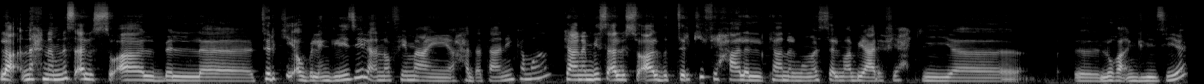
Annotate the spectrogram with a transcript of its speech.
لا نحن بنسأل السؤال بالتركي أو بالإنجليزي لأنه في معي حدا تاني كمان. كان بيسأل السؤال بالتركي في حال كان الممثل ما بيعرف يحكي آه، لغة إنجليزية.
